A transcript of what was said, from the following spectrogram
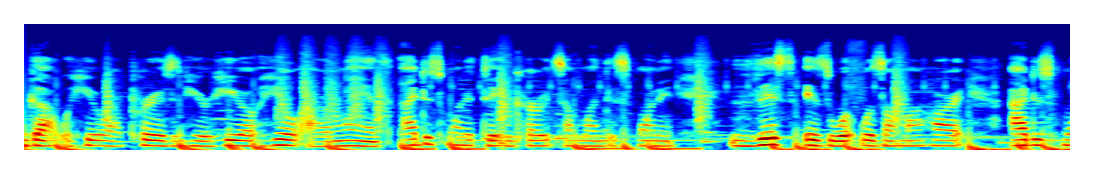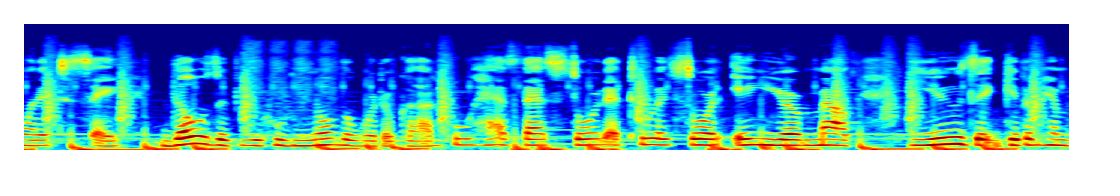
God will hear our prayers and hear, heal, heal our lands. I just wanted to encourage someone this morning. This is what was on my heart. I just wanted to say, those of you who know the word of God, who has that sword, that two-edged sword in your mouth, use it. Give him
